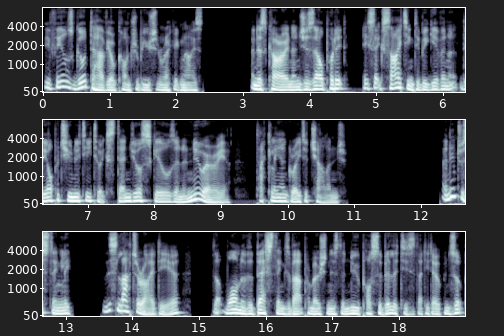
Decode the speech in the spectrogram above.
it feels good to have your contribution recognised. And as Karin and Giselle put it, it's exciting to be given the opportunity to extend your skills in a new area, tackling a greater challenge. And interestingly, this latter idea, that one of the best things about promotion is the new possibilities that it opens up,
